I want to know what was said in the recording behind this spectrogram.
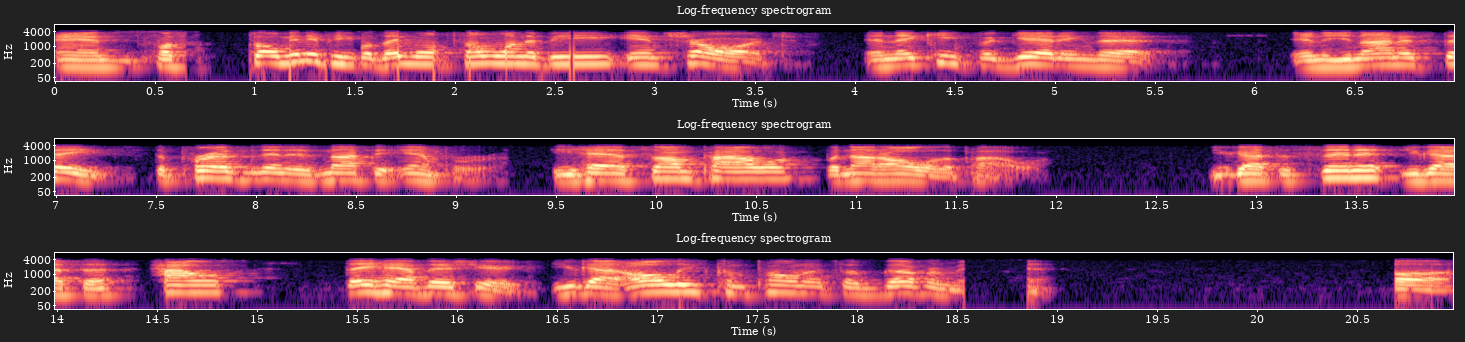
And for so many people, they want someone to be in charge, and they keep forgetting that in the United States, the president is not the emperor. He has some power, but not all of the power. You got the Senate, you got the House, they have their share. You got all these components of government. Uh,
